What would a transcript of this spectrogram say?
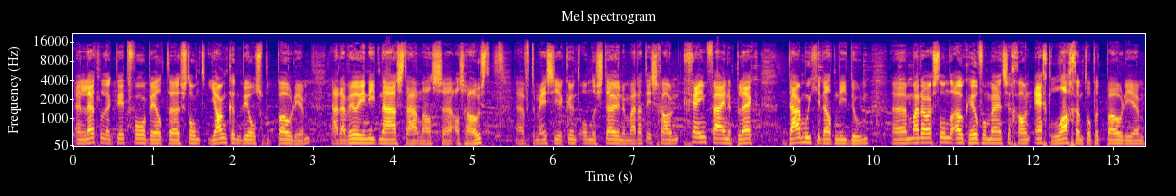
En letterlijk, dit voorbeeld eh, stond jankend bij ons op het podium. Nou, daar wil je niet naast staan als, als host. Of tenminste, je kunt ondersteunen. Maar dat is gewoon geen fijne plek. Daar moet je dat niet doen. Eh, maar daar stonden ook heel veel mensen gewoon echt lachend op het podium.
